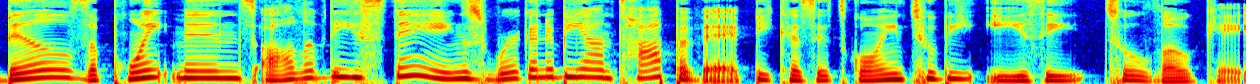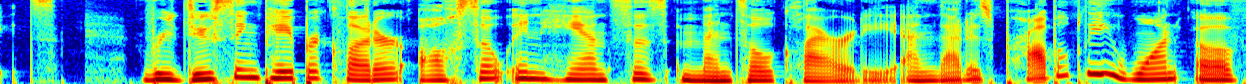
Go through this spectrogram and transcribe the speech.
Bills, appointments, all of these things, we're going to be on top of it because it's going to be easy to locate. Reducing paper clutter also enhances mental clarity, and that is probably one of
